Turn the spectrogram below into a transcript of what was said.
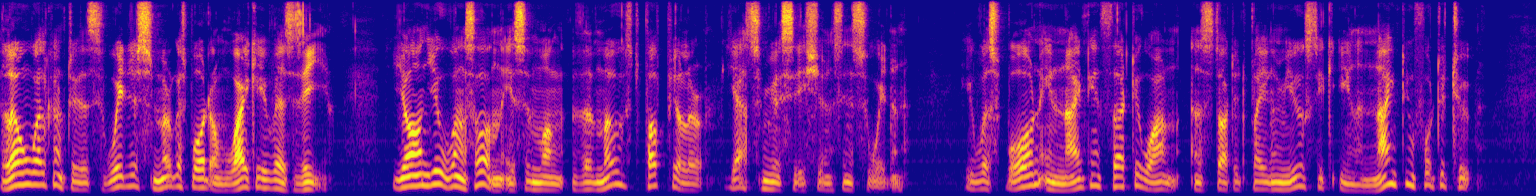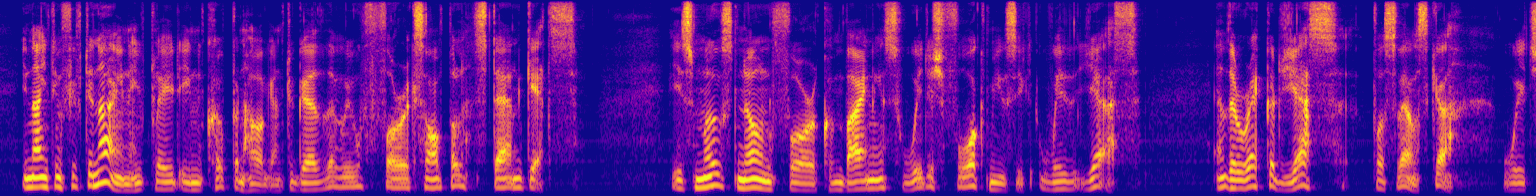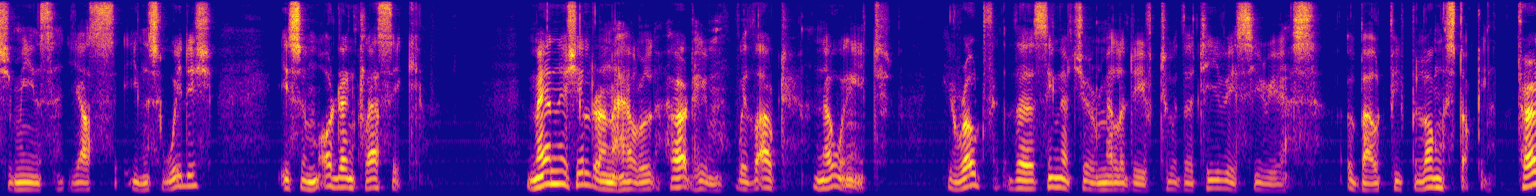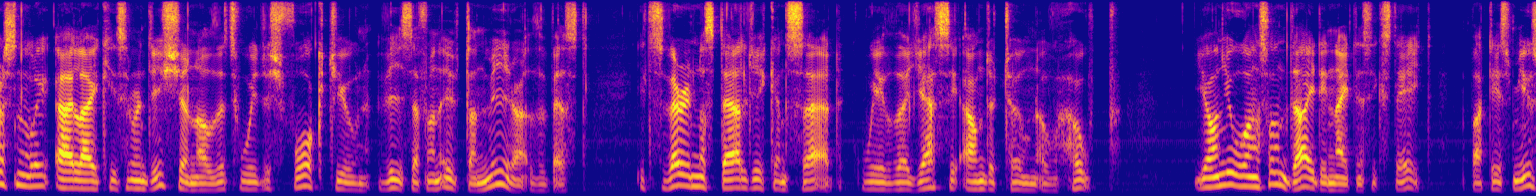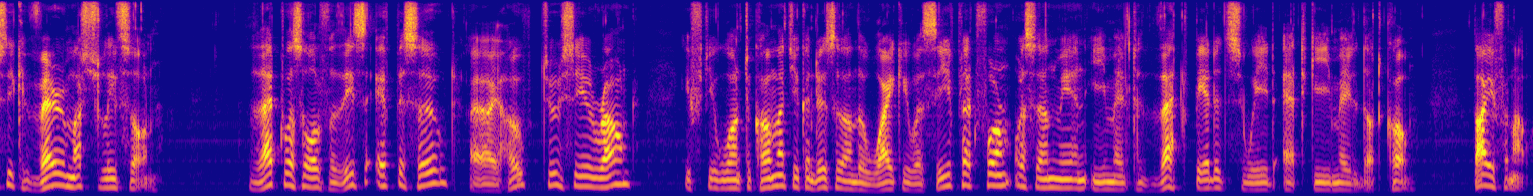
Hello and welcome to the Swedish Smorgasbord on YKYZ. Jan Johansson is among the most popular jazz musicians in Sweden. He was born in 1931 and started playing music in 1942. In 1959 he played in Copenhagen together with, for example, Stan Getz. He is most known for combining Swedish folk music with jazz. And the record Jazz på svenska, which means jazz in Swedish, is a modern classic. Many children have heard him without knowing it. He wrote the signature melody to the TV series about Pippi Longstocking. Personally, I like his rendition of the Swedish folk tune Visa från Utanmyra the best. It's very nostalgic and sad, with a jazzy undertone of hope. Jan Johansson died in 1968, but his music very much lives on. That was all for this episode. I hope to see you around. If you want to comment, you can do so on the YKYZ platform or send me an email to thatbeardedswede at gmail.com. Bye for now.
